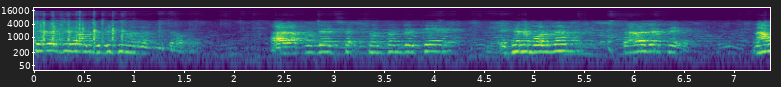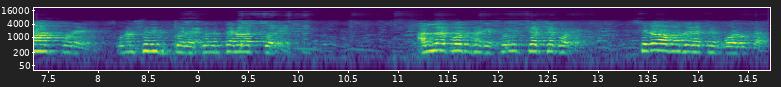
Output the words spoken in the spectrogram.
সেটার দিকে আমাদের বেশি নজর দিতে হবে। আর আপনাদের সন্তানদেরকে এখানে বলবেন, তারা যাতে নামাজ পড়ে কোন শরীফ করে কোন তেলাওয়াত করে আল্লাহর পথে থাকে শরীর চর্চা করে। সেটাও আমাদের একটা বড় কাজ।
